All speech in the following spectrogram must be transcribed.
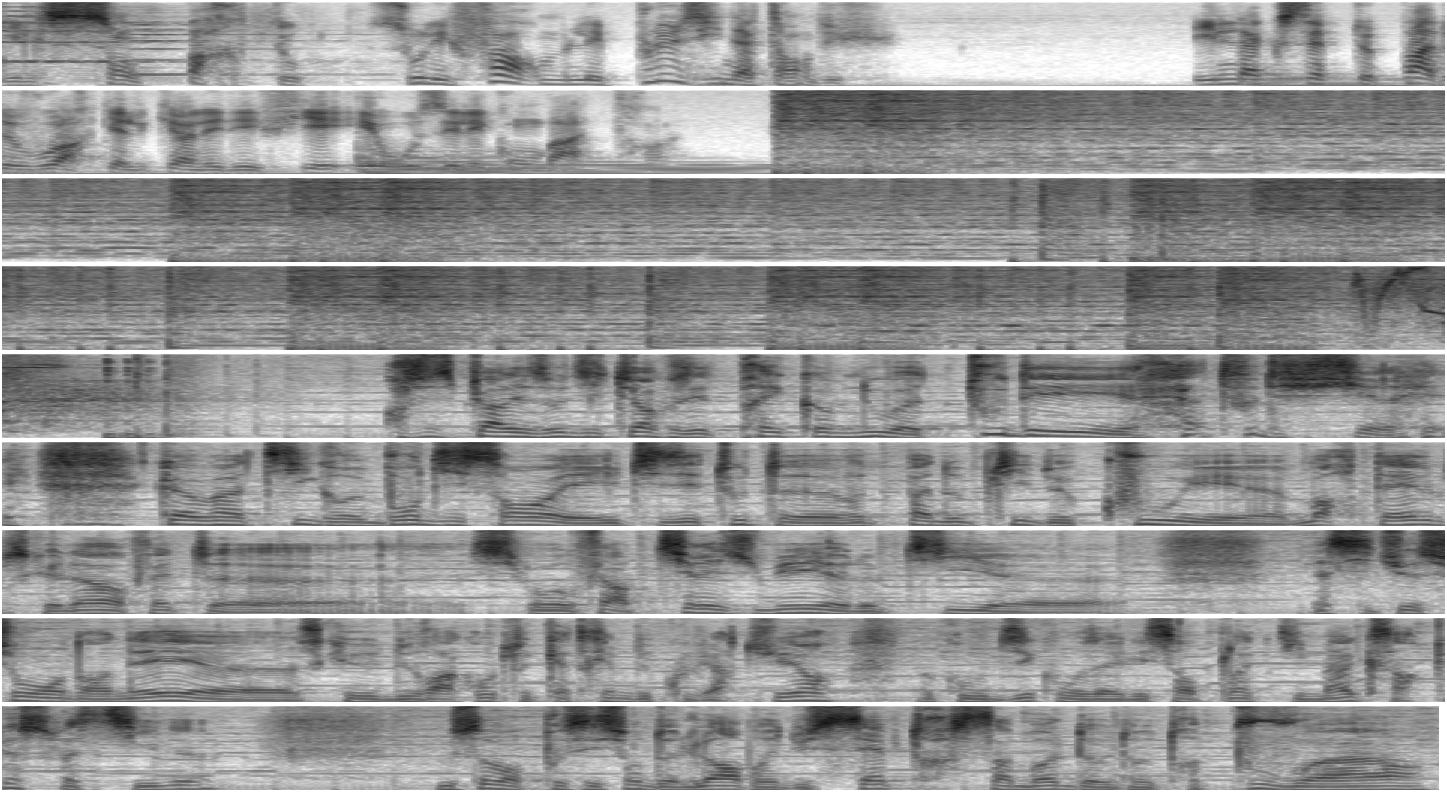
Ils sont partout, sous les formes les plus inattendues. Ils n'acceptent pas de voir quelqu'un les défier et oser les combattre. J'espère les auditeurs que vous êtes prêts comme nous à tout, dé... à tout déchirer comme un tigre bondissant et utiliser toute euh, votre panoplie de coups et euh, mortels parce que là en fait euh, si on va vous faire un petit résumé le petit la situation où on en est ce que nous raconte le quatrième de couverture. Donc on vous disait qu'on vous avait laissé en plein climax. Alors que se passe-t-il? Nous sommes en possession de l'orbre et du sceptre symbole de notre pouvoir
